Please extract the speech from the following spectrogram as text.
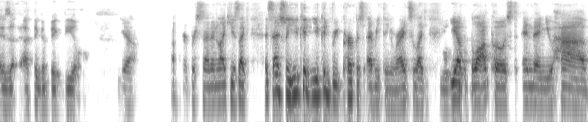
is a, I think, a big deal. Yeah. 100% and like he's like essentially you could you could repurpose everything right so like mm-hmm. you have a blog post and then you have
